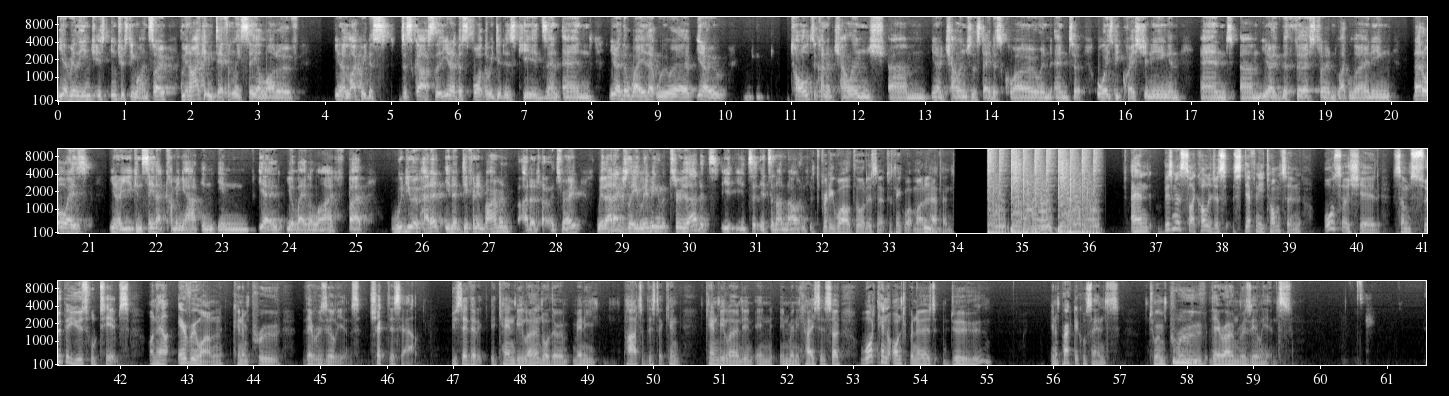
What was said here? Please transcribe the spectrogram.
Yeah, really in- interesting one. So, I mean, I can definitely see a lot of, you know, like we just discussed, the you know the sport that we did as kids, and and you know the way that we were, you know, told to kind of challenge, um, you know, challenge the status quo, and and to always be questioning, and and um, you know the thirst for like learning. That always, you know, you can see that coming out in in yeah your later life, but would you have had it in a different environment? I don't know. It's very without Hmm. actually living through that. It's it's it's an unknown. It's a pretty wild thought, isn't it, to think what might have happened. And business psychologist Stephanie Thompson also shared some super useful tips on how everyone can improve their resilience. Check this out. You said that it, it can be learned, or there are many parts of this that can can be learned in, in, in many cases. So, what can entrepreneurs do in a practical sense to improve mm-hmm. their own resilience?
